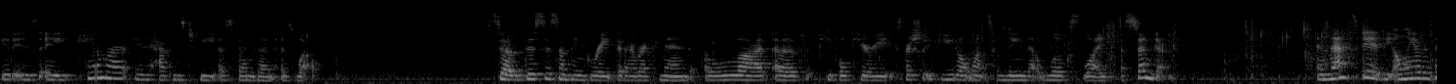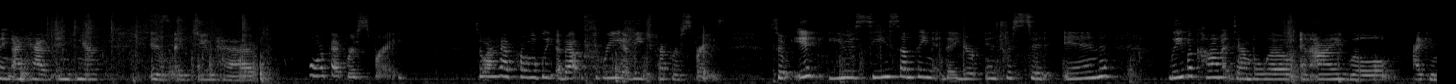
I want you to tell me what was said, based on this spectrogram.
It is a camera. It happens to be a stun gun as well. So this is something great that I recommend a lot of people carry, especially if you don't want something that looks like a stun gun. And that's it. The only other thing I have in here is I do have more pepper spray. So I have probably about three of each pepper sprays. So if you see something that you're interested in, leave a comment down below and I will, I can,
